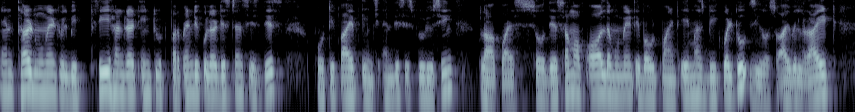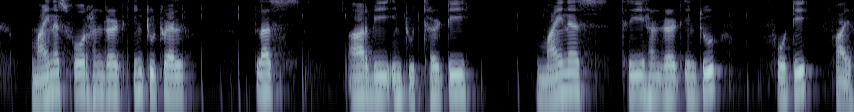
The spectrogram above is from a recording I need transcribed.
and third moment will be 300 into perpendicular distance is this 45 inch and this is producing clockwise. So the sum of all the moment about point a must be equal to 0 so i will write minus 400 into 12 plus rb into 30 minus 300 into 45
